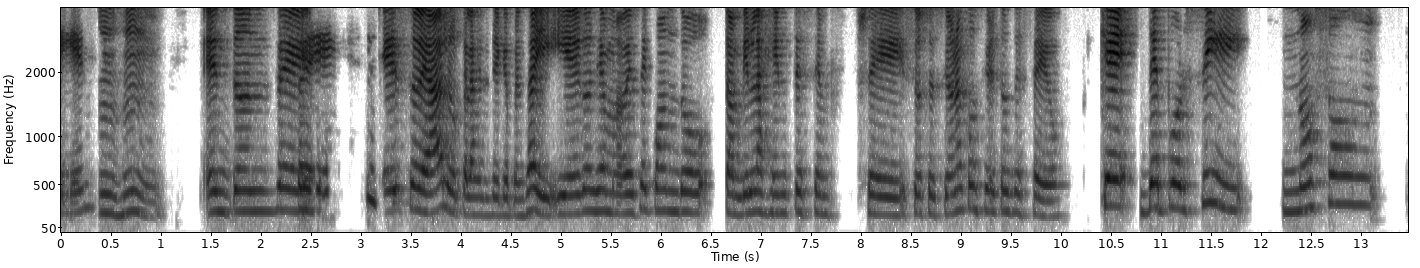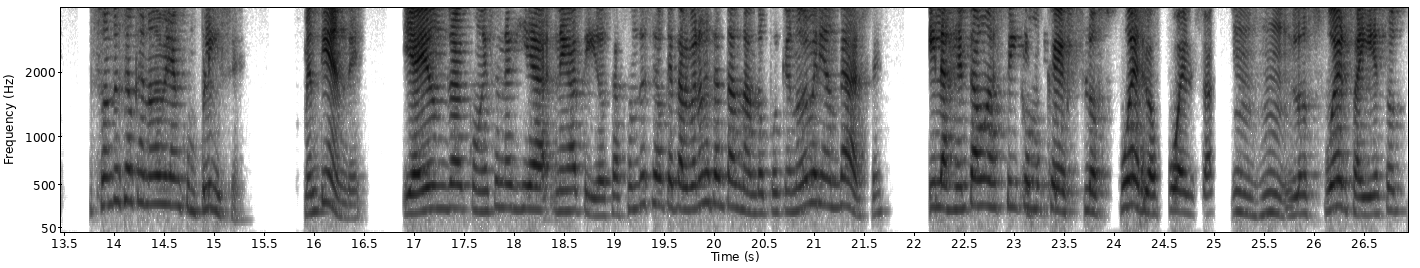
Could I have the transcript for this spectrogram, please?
alguien. Ujú. Entonces, Sí. eso es algo que la gente tiene que pensar. Y, y es a veces cuando también la gente se, se, se obsesiona con ciertos deseos, que de por sí no son, son deseos que no deberían cumplirse. ¿Me entiendes? Y ahí donde con esa energía negativa, o sea, son deseos que tal vez no se están dando porque no deberían darse. Y la gente aún así como que los fuerza. fuerza. Ujú, los fuerza y eso,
